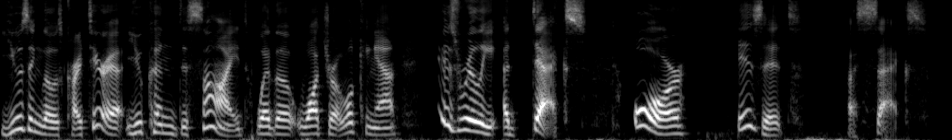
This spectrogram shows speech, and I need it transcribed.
using those criteria, you can decide whether what you're looking at is really a DEX or is it a sex?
